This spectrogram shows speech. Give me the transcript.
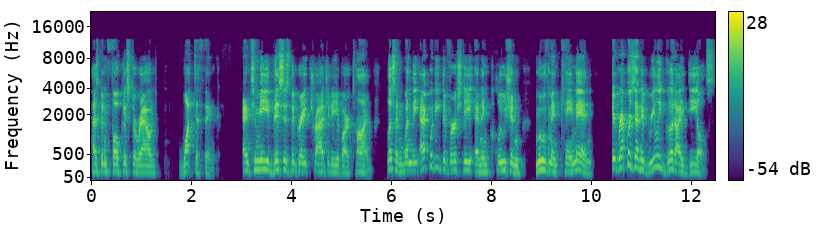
has been focused around what to think. And to me, this is the great tragedy of our time. Listen, when the equity, diversity, and inclusion movement came in, it represented really good ideals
